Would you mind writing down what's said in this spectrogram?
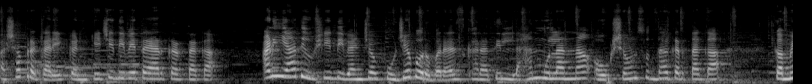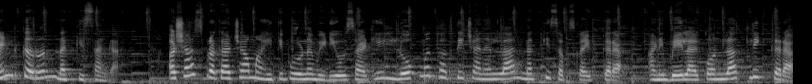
अशा प्रकारे कणकेचे दिवे तयार करता का? आणि या दिवशी दिव्यांच्या पूजेबरोबरच घरातील लहान मुलांना औक्षण सुद्धा करता का? कमेंट करून नक्की सांगा. अशाच प्रकारच्या माहितीपूर्ण व्हिडिओसाठी लोकमत भक्ती चॅनलला नक्की सबस्क्राईब करा आणि बेल आयकॉनला क्लिक करा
